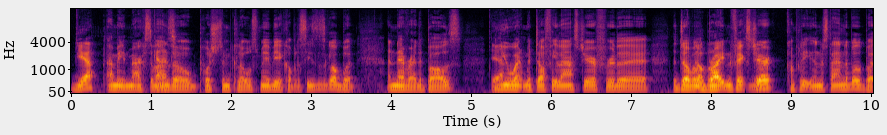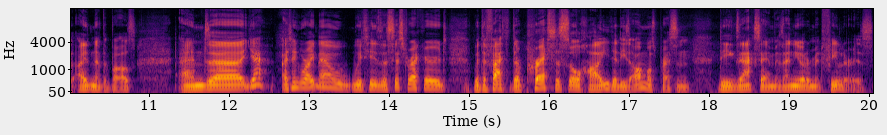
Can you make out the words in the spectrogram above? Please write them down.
Yeah. I mean, Marcos Alonso pushed him close maybe a couple of seasons ago, but I never had the balls. Yeah. You went with Duffy last year for the the double, Double. Brighton fixture, completely understandable, but I didn't have the balls. And uh, yeah, I think right now with his assist record, with the fact that their press is so high that he's almost pressing the exact same as any other midfielder is,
